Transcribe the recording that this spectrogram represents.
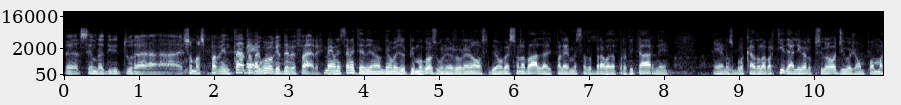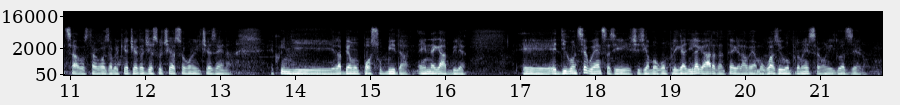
eh, sembra addirittura insomma, spaventata beh, da quello che deve fare. Beh, onestamente abbiamo, abbiamo preso il primo gol su un errore nostro, abbiamo perso una palla, il Palermo è stato bravo ad approfittarne e hanno sbloccato la partita a livello psicologico ci ha un po' ammazzato questa cosa perché c'era già successo con il Cesena e quindi l'abbiamo un po' subita, è innegabile. E, e di conseguenza sì, ci siamo complicati la gara, tant'è che l'avevamo quasi compromessa con il 2-0.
